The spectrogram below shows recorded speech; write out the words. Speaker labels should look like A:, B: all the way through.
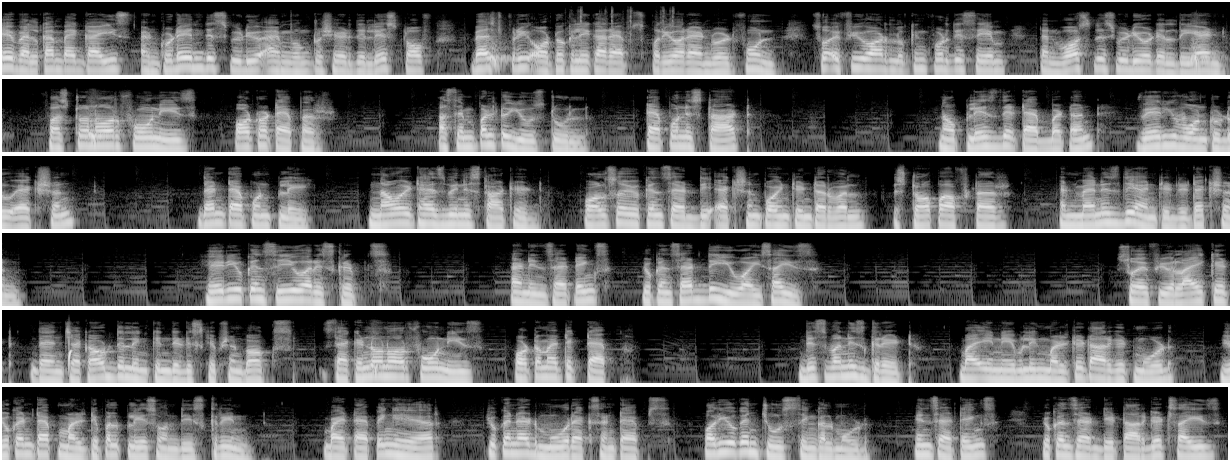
A: Hey welcome back guys and today in this video I am going to share the list of best free auto clicker apps for your Android phone. So if you are looking for the same then watch this video till the end. First on our phone is Auto Tapper. A simple to use tool. Tap on start. Now place the tap button where you want to do action. Then tap on play. Now it has been started. Also you can set the action point interval, stop after and manage the anti-detection. Here you can see your scripts. And in settings, you can set the UI size. So if you like it, then check out the link in the description box. Second on our phone is Automatic Tap. This one is great. By enabling multi-target mode, you can tap multiple places on the screen. By tapping here, you can add more action taps or you can choose single mode. In settings, you can set the target size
